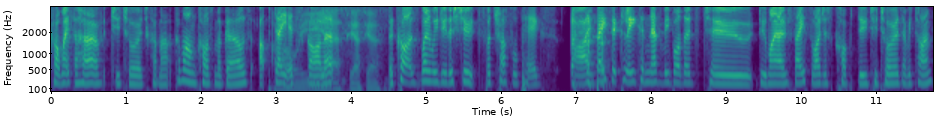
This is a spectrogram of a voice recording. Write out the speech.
Can't wait for her tutorial to come out. Come on, Cosmo girls, updated Oh, Scarlet. Yes, yes, yes. Because when we do the shoots for Truffle Pigs, I basically can never be bothered to do my own face, so I just cop do tutorials every time.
